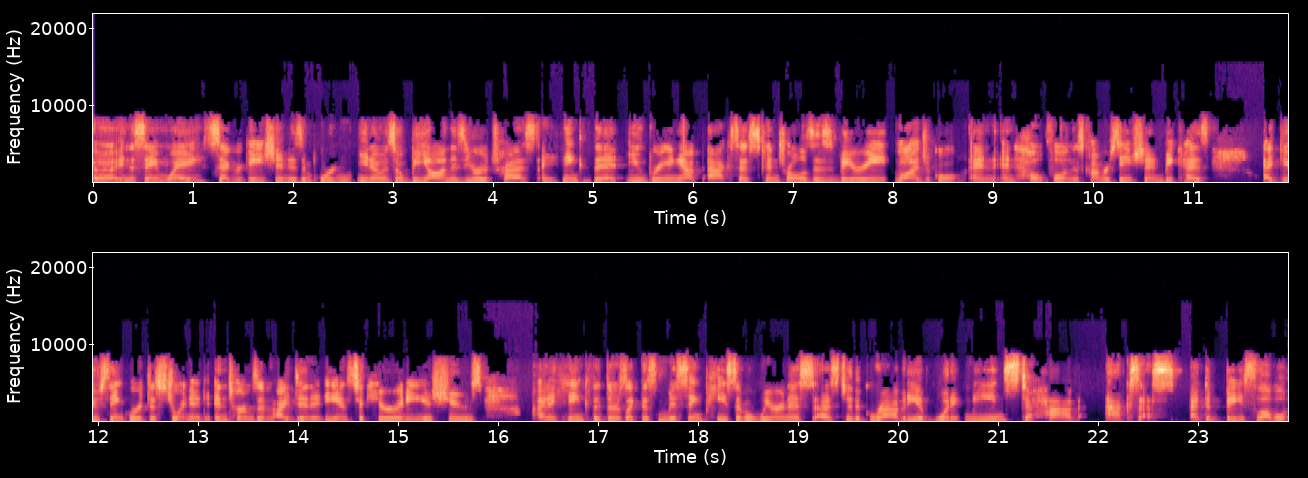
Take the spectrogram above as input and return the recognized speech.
uh, in the same way, segregation is important, you know, and so beyond the zero trust, I think that you bringing up access controls is very logical and, and helpful in this conversation because I do think we're disjointed in terms of identity and security issues. And I think that there's like this missing piece of awareness as to the gravity of what it means to have access. At the base level,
